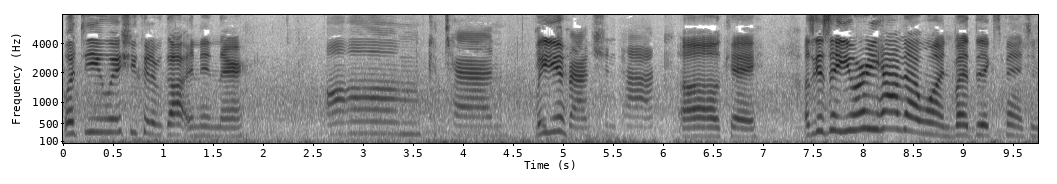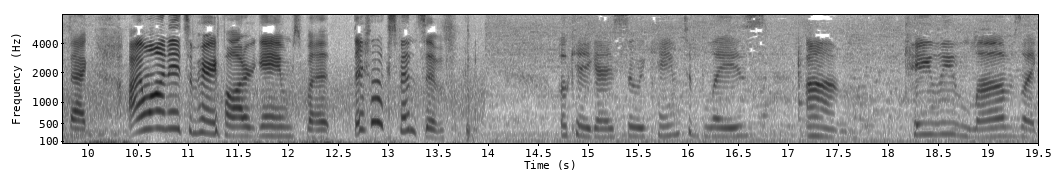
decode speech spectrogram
What do you wish you could have gotten in there? Um, Catan. But you- expansion pack. Oh, okay. I was gonna say you already have that one, but the expansion pack. I wanted some Harry Potter games, but they're so expensive. Okay, guys, so we came to Blaze. Um, Keile loves like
